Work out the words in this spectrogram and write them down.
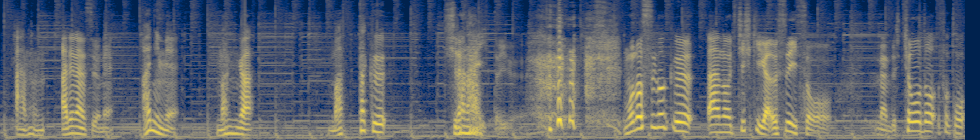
あのあれなんですよね。アニメ漫画全く知らないという。ものすごくあの知識が薄い層なんです。ちょうどそこ。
